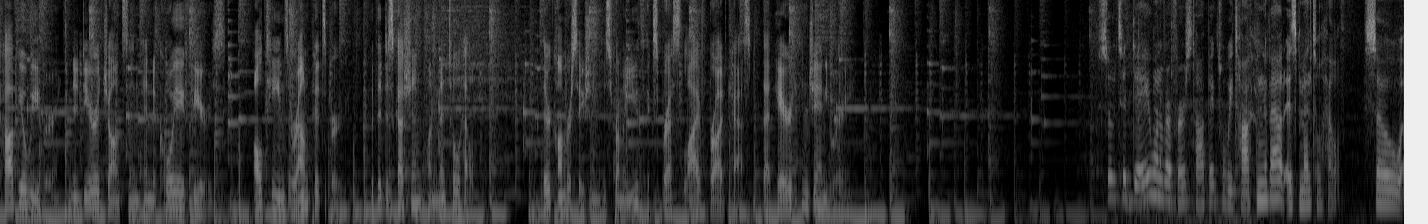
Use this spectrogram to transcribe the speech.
Kavia Weaver, Nadira Johnson, and Nikoye Fears, all teens around Pittsburgh, with a discussion on mental health. Their conversation is from a Youth Express live broadcast that aired in January. So, today, one of our first topics we'll be talking about is mental health. So,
